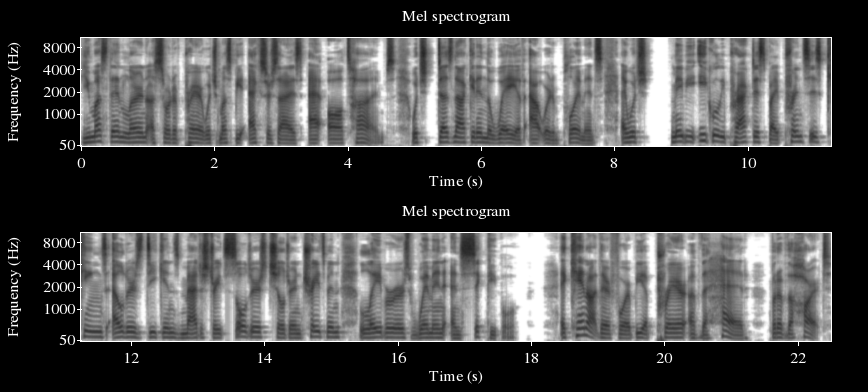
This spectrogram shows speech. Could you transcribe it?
You must then learn a sort of prayer which must be exercised at all times, which does not get in the way of outward employments, and which may be equally practiced by princes, kings, elders, deacons, magistrates, soldiers, children, tradesmen, laborers, women, and sick people. It cannot, therefore, be a prayer of the head, but of the heart.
